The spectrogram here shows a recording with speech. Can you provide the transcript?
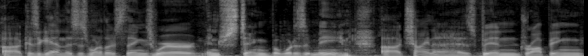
because uh, again, this is one of those things where interesting, but what does it mean? Uh, China has been dropping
